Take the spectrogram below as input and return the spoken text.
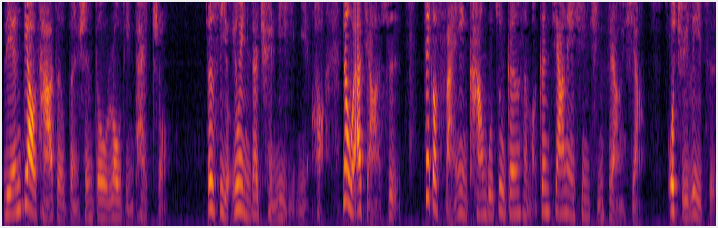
连调查者本身都 loading 太重，这是有，因为你在权力里面。哈，那我要讲的是，这个反应扛不住，跟什么？跟家内性情非常像。我举例子，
